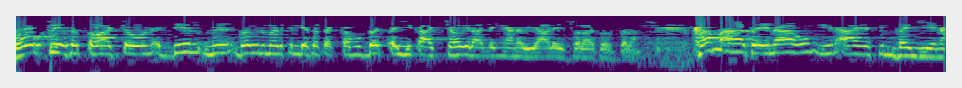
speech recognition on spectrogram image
በወቅቱ የሰጠዋቸውን እድል በምን መልክ እንደተጠቀሙበት ጠይቃቸው ይላልኛ ነብዩ አለይሂ ሰላቱ ወሰለም ከማ አተይናሁም ሚን አያቲን በይና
